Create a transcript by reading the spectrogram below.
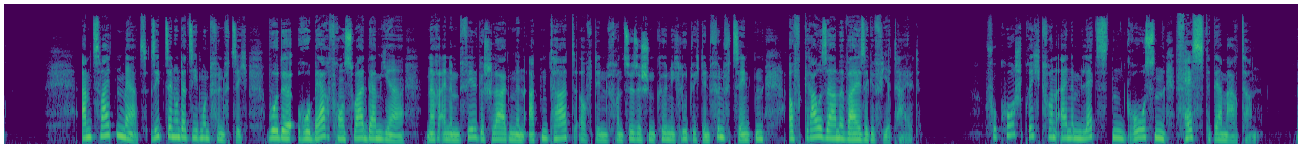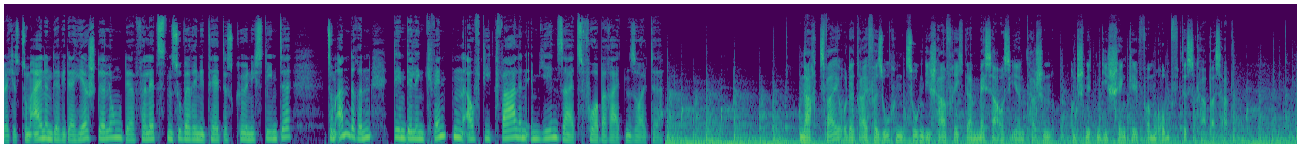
Am 2. März 1757 wurde Robert François Damien nach einem fehlgeschlagenen Attentat auf den französischen König Ludwig XV. auf grausame Weise gevierteilt. Foucault spricht von einem letzten großen Fest der Martern, welches zum einen der Wiederherstellung der verletzten Souveränität des Königs diente, zum anderen den Delinquenten auf die Qualen im Jenseits vorbereiten sollte. Nach zwei oder drei Versuchen zogen die Scharfrichter Messer aus ihren Taschen und schnitten die Schenkel vom Rumpf des Körpers ab.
